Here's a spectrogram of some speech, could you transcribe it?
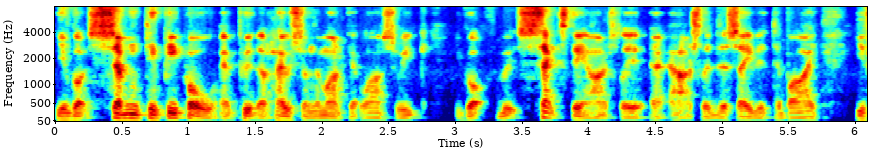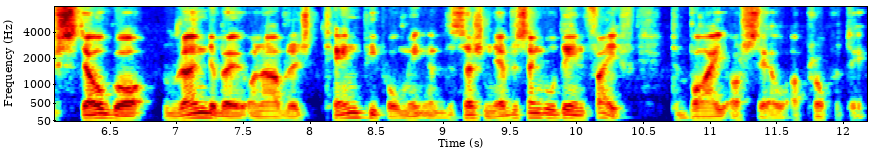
you've got 70 people that put their house on the market last week. You've got about 60 actually uh, actually decided to buy. You've still got roundabout on average 10 people making a decision every single day in Fife to buy or sell a property.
